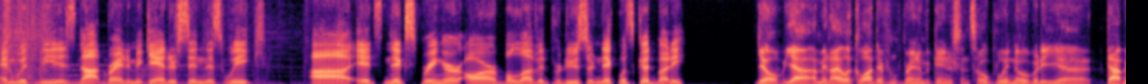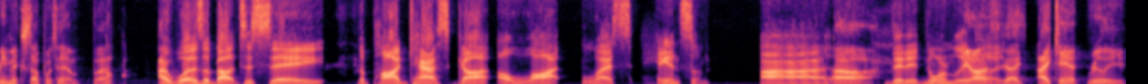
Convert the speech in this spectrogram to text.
and with me is not Brandon McAnderson this week. Uh, it's Nick Springer, our beloved producer. Nick, what's good, buddy? Yo, yeah, I mean, I look a lot different from Brandon McAnderson, so hopefully nobody uh, got me mixed up with him. But I was about to say the podcast got a lot less handsome uh, uh, than it I normally mean, honestly, does. I, I can't really,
